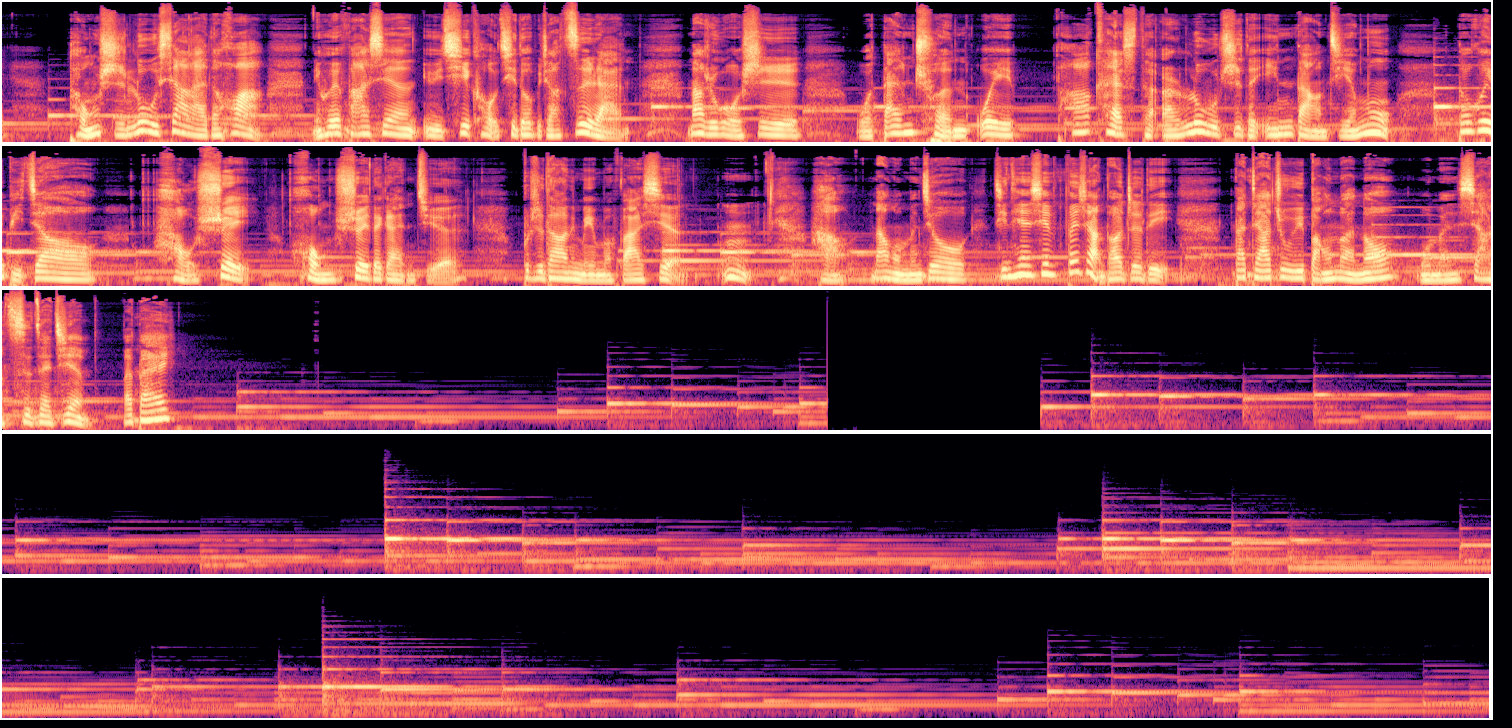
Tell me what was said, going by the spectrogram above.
同时录下来的话，你会发现语气口气都比较自然。那如果是我单纯为 podcast 而录制的音档节目，都会比较好睡、哄睡的感觉。不知道你们有没有发现？嗯，好，那我们就今天先分享到这里，大家注意保暖哦。我们下次再见，拜拜。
